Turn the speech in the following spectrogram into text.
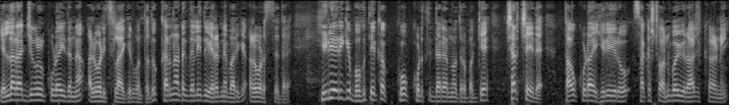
ಎಲ್ಲ ರಾಜ್ಯಗಳು ಕೂಡ ಇದನ್ನು ಅಳವಡಿಸಲಾಗಿರುವಂಥದ್ದು ಕರ್ನಾಟಕದಲ್ಲಿ ಇದು ಎರಡನೇ ಬಾರಿಗೆ ಅಳವಡಿಸ್ತಿದ್ದಾರೆ. ಹಿರಿಯರಿಗೆ ಬಹುತೇಕ ಕೋಕ್ ಕೊಡ್ತಿದ್ದಾರೆ ಅನ್ನೋದ್ರ ಬಗ್ಗೆ ಚರ್ಚೆ ಇದೆ. ತಾವು ಕೂಡ ಹಿರಿಯರು ಸಾಕಷ್ಟು ಅನುಭವಿ ರಾಜಕಾರಣಿ.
